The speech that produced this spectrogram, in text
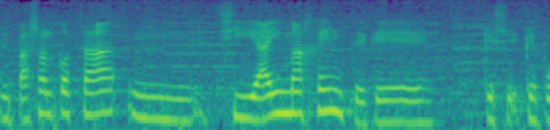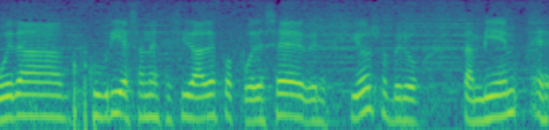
el paso al costar, mm, si hay más gente que, que, pueda cubrir esas necesidades, pues puede ser beneficioso, pero también eh,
